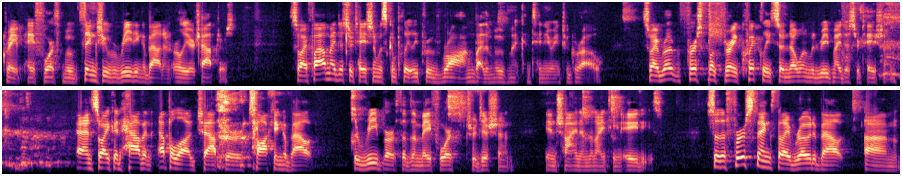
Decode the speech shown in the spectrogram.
Great May Fourth move, things you were reading about in earlier chapters. So I filed my dissertation, was completely proved wrong by the movement continuing to grow. So I wrote the first book very quickly so no one would read my dissertation. And so I could have an epilogue chapter talking about the rebirth of the May 4th tradition in China in the 1980s. So the first things that I wrote about um,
